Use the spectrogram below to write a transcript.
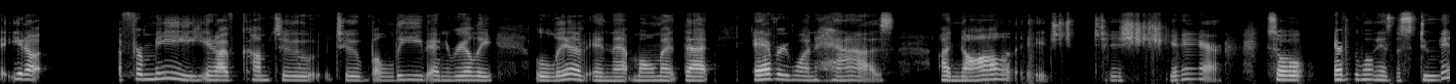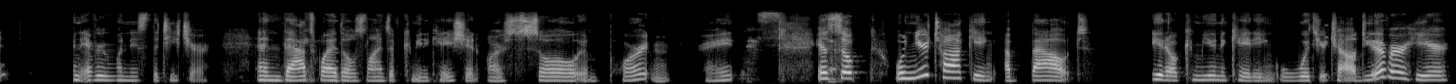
eh, you know for me, you know, I've come to to believe and really live in that moment that everyone has a knowledge to share. So everyone is a student and everyone is the teacher. And that's why those lines of communication are so important, right? And yeah. so when you're talking about you know communicating with your child, do you ever hear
